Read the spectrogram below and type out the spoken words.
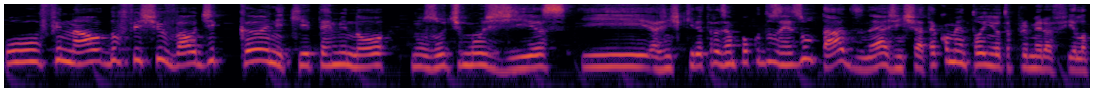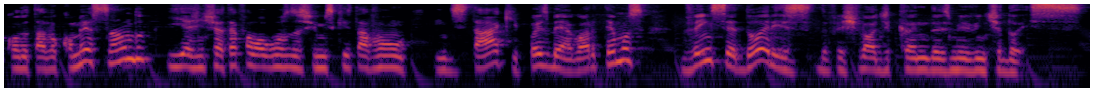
o final do Festival de Cannes, que terminou nos últimos dias. E a gente queria trazer um pouco dos resultados, né? A gente até comentou em outra Primeira Fila quando estava começando, e a gente até falou alguns dos filmes que estavam em destaque. Pois bem, agora temos vencedores do Festival de Cannes 2022.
